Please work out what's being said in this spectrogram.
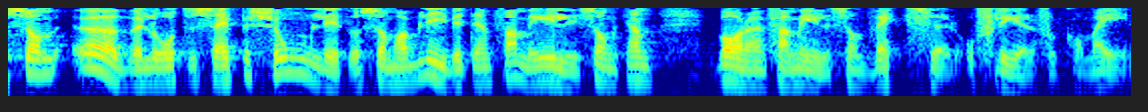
som överlåter sig personligt och som har blivit en familj som kan vara en familj som växer och fler får komma in.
